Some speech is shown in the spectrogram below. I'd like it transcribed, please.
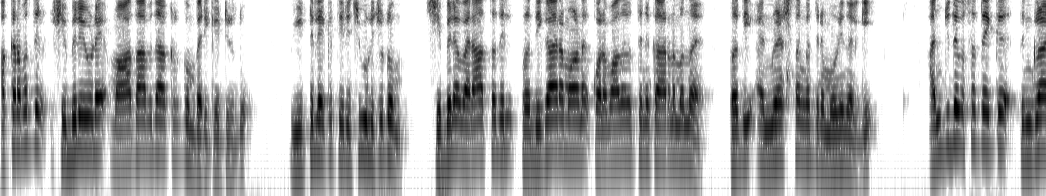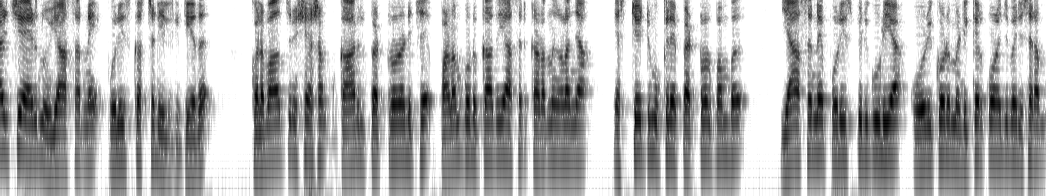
അക്രമത്തിൽ ഷിബിലയുടെ മാതാപിതാക്കൾക്കും പരിക്കേറ്റിരുന്നു. വീട്ടിലേക്ക് തിരിച്ചു വിളിച്ചിട്ടും ഷിബില വരാത്തതിൽ പ്രതികാരമാണ് കൊലപാതകത്തിന് കാരണമെന്ന് പ്രതി അന്വേഷണ സംഘത്തിന് മൊഴി നൽകി. അഞ്ചു ദിവസത്തേക്ക് തിങ്കളാഴ്ചയായിരുന്നു യാസറിനെ പോലീസ് കസ്റ്റഡിയിൽ കിട്ടിയത്. കൊലപാതകത്തിനു ശേഷം കാറിൽ പെട്രോൾ അടിച്ച് പണം കൊടുക്കാതെ യാസിർ കടന്നുകളഞ്ഞ എസ്റ്റേറ്റ് മുക്കിലെ പെട്രോൾ പമ്പ് യാസിറിനെ പോലീസ് പിടികൂടിയ കോഴിക്കോട് മെഡിക്കൽ കോളേജ് പരിസരം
